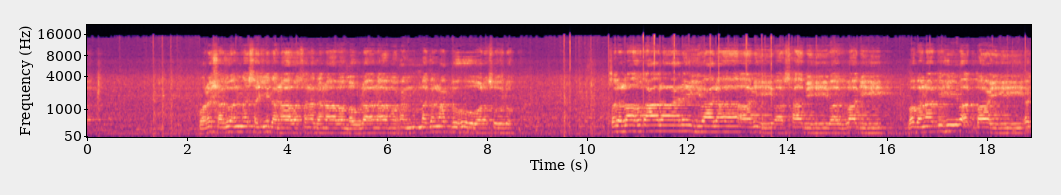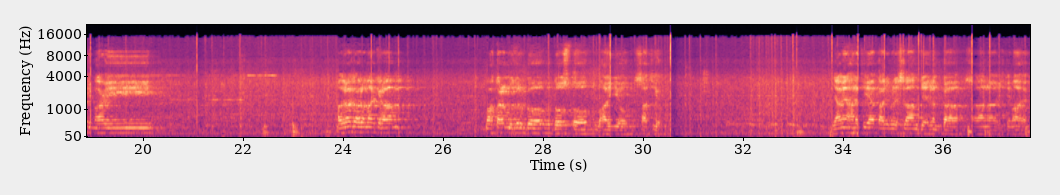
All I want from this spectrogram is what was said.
ونشهد أن سيدنا وسندنا ومولانا محمدا عبده ورسوله. صلى الله تعالى عليه وعلى آله وأصحابه وأزواجه وبناته وأتباعه أجمعين. حضرت علماء کرام، محترم بزرگوں، دوستوں، بھائیوں، ساتھیوں جامعہ حنفیہ طالب الاسلام جہلم کا سالانہ اجتماع ہے۔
